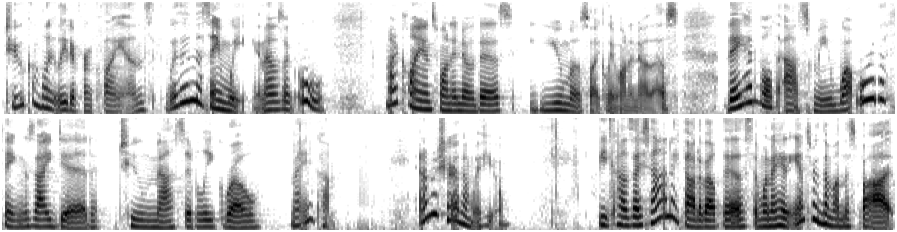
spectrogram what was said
two completely different clients within the same week. And I was like, oh, my clients want to know this. You most likely want to know this. They had both asked me what were the things I did to massively grow my income. And I'm going to share them with you because I sat and I thought about this. And when I had answered them on the spot,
